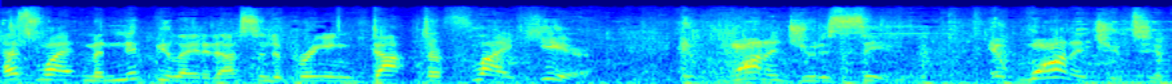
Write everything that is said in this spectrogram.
That's why it manipulated us into bringing Dr. Flight here. It wanted you to see it. Wanted you to.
